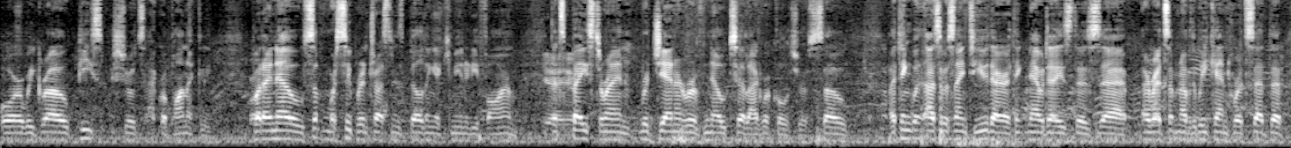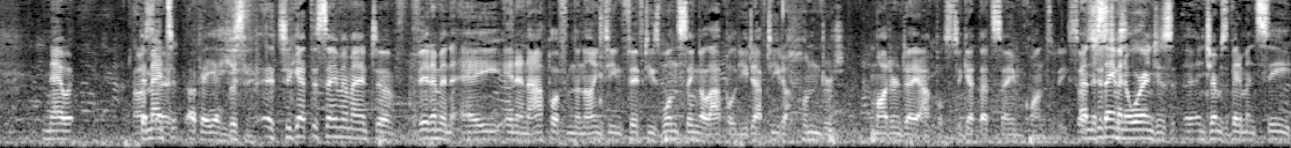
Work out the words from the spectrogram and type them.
or we grow pea shoots aquaponically. But I know something we're super interested in is building a community farm Yeah, that's yeah. based around regenerative no-till agriculture. So I think, as I was saying to you there, I think nowadays there's. Uh, I read something over the weekend where it said that now it, the amount. Of, okay, yeah, This- to get the same amount of vitamin A in an apple from the 1950s, one single apple, you'd have to eat 100 modern day apples to get that same quantity. So and the just same in oranges uh, in terms of vitamin C.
